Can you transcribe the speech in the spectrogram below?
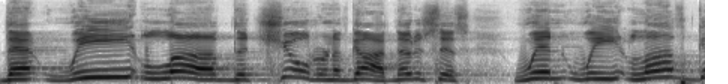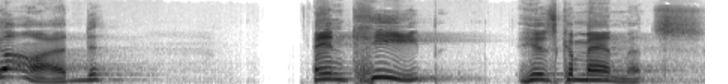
that we love the children of God. Notice this when we love God and keep his commandments.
